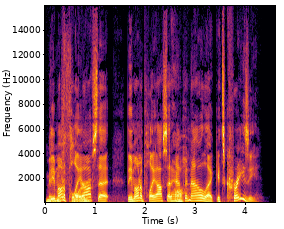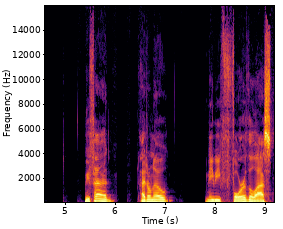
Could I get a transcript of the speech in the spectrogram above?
Maybe the amount of four. playoffs that the amount of playoffs that happen Oh. now, like it's crazy. We've had, I don't know, maybe four of the last,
